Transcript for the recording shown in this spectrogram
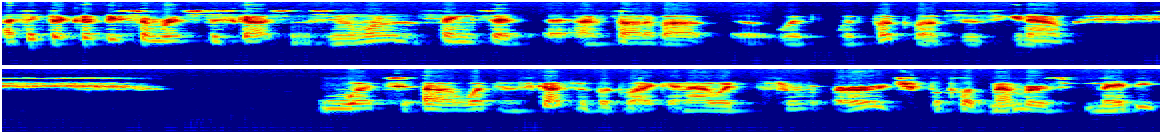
I think there could be some rich discussions. You know, one of the things that I've thought about with with book clubs is, you know, what uh, what the discussion would look like, and I would sort of urge book club members maybe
